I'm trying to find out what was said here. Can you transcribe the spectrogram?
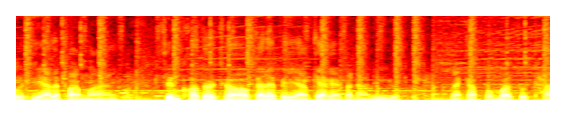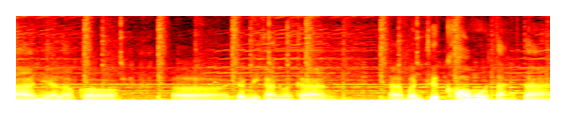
อุทยานและป่าไม้ ซึ่งคอตชก็ได้พยายามแก้ไขปัญหานี้อยู่ นะครับผมว่าสุดท้ายเนี่ยเราก็จะมีการดำเนินการบันทึกข้อมูลต่าง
